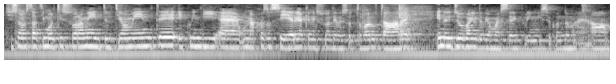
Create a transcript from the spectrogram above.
ci sono stati molti sforamenti ultimamente e quindi è una cosa seria che nessuno deve sottovalutare e noi giovani dobbiamo essere i primi secondo me a,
